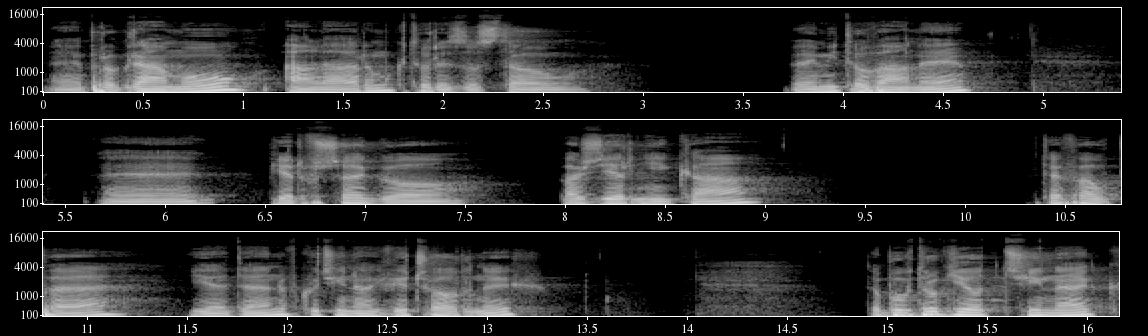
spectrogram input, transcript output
e, programu Alarm, który został wyemitowany e, 1 października w TVP 1 w godzinach wieczornych. To był drugi odcinek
